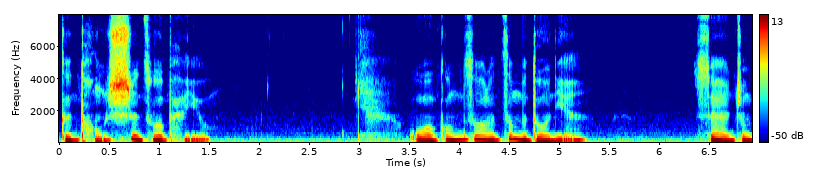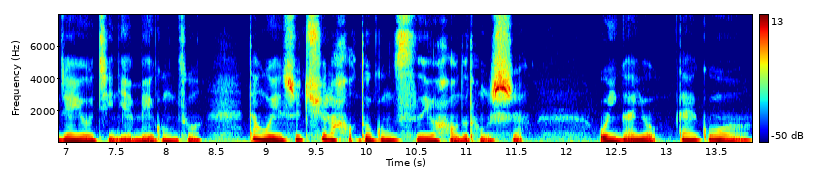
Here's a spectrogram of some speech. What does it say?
跟同事做朋友。我工作了这么多年，虽然中间有几年没工作，但我也是去了好多公司，有好多同事。我应该有待过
